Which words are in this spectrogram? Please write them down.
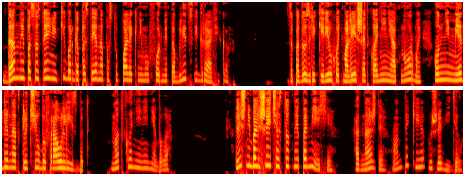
Данные по состоянию киборга постоянно поступали к нему в форме таблиц и графиков. Заподозри Кирилл хоть малейшее отклонение от нормы, он немедленно отключил бы фрау Лизбет, но отклонений не было. Лишь небольшие частотные помехи. Однажды он такие уже видел.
